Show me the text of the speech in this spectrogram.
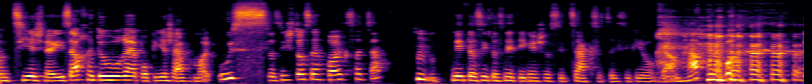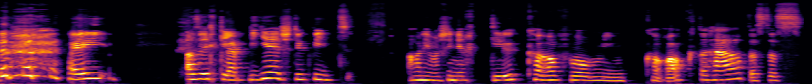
und ziehst neue Sachen durch, probierst einfach mal aus. Was ist das Erfolgsrezept? Hm. Nicht, dass ich das nicht irgendwie schon seit 36 Jahren gerne habe, hey, also ich glaube, wie ein Stück weit habe ich wahrscheinlich Glück gehabt von meinem Charakter her, dass das,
